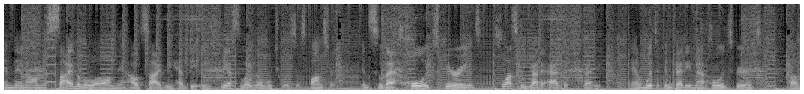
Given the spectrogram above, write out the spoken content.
And then on the side of the wall, on the outside, we had the APS logo, which was a sponsor. And so that whole experience, plus we got to add the confetti. And with the confetti and that whole experience, um,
